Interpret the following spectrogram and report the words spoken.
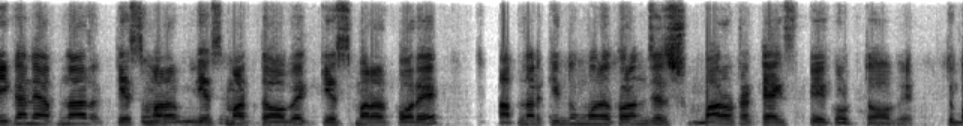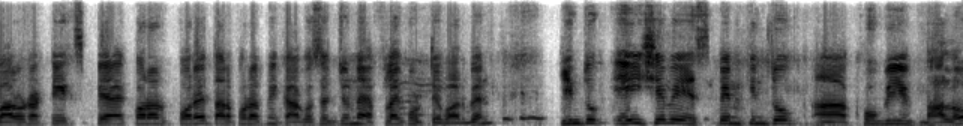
এইখানে আপনার কেস মারা, কেস মারতে হবে। কেস মারার পরে আপনার কিন্তু মনে করেন যে বারোটা ট্যাক্স পে করতে হবে। তো বারোটা ট্যাক্স পে করার পরে তারপর আপনি কাগজের জন্য অ্যাপ্লাই করতে পারবেন। কিন্তু এই হিসেবে স্পেন কিন্তু খুবই ভালো।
